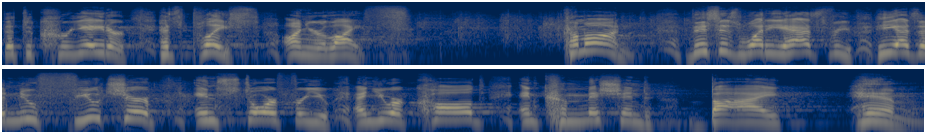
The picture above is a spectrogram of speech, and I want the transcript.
that the Creator has placed on your life. Come on. This is what he has for you. He has a new future in store for you, and you are called and commissioned by him.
